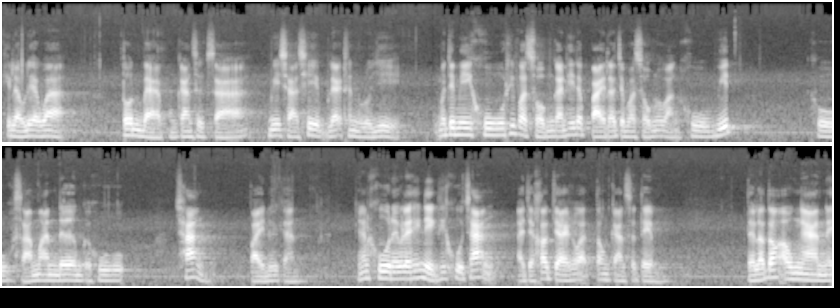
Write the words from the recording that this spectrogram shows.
ที่เราเรียกว่าต้นแบบของการศึกษาวิชาชีพและเทคโนโลยี มันจะมีครูที่ผสมกันที่จะไป เราจะผสมระหว่างครูวิทย์ครูสามัญเดิมกับครูช่างไปด้วยกันงั้นครูในวิทยาลัยเทคนิคที่ครูช่าง อาจจะเข้าใจว่าต้องการสเต็ม แต่เราต้องเอางานใน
